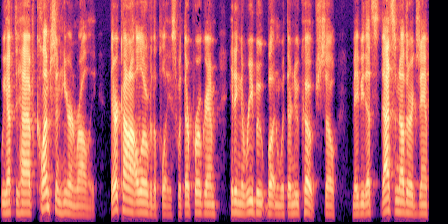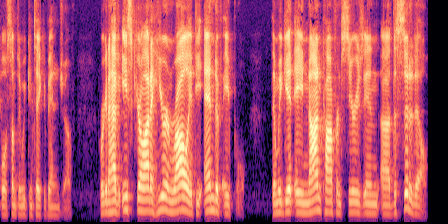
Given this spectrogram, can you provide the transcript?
We have to have Clemson here in Raleigh. They're kind of all over the place with their program hitting the reboot button with their new coach. So maybe that's that's another example of something we can take advantage of. We're going to have East Carolina here in Raleigh at the end of April. Then we get a non-conference series in uh, the Citadel.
